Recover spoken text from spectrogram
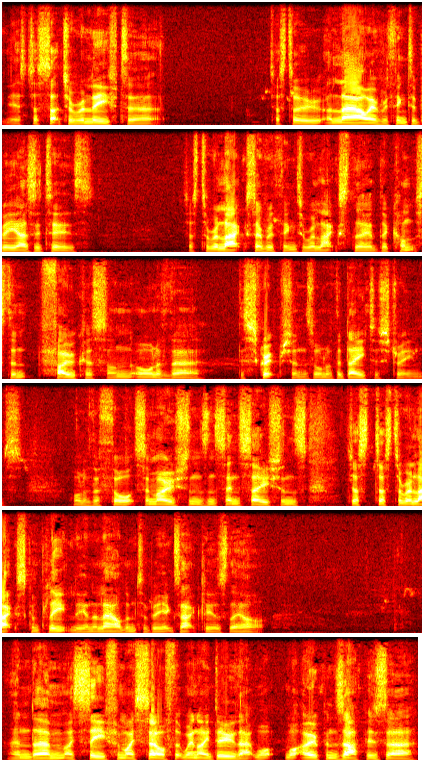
it's just such a relief to just to allow everything to be as it is. Just to relax everything, to relax the, the constant focus on all of the descriptions, all of the data streams, all of the thoughts, emotions and sensations, just, just to relax completely and allow them to be exactly as they are. And um, I see for myself that when I do that, what, what opens up is a,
